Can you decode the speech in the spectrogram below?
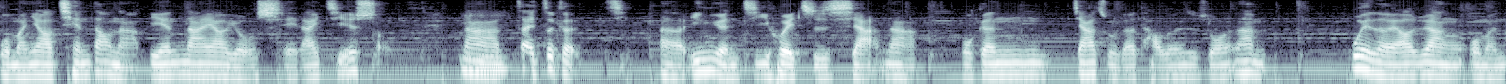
我们要迁到哪边？那要由谁来接手？嗯、那在这个呃因缘机会之下，那我跟家族的讨论是说，那。为了要让我们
